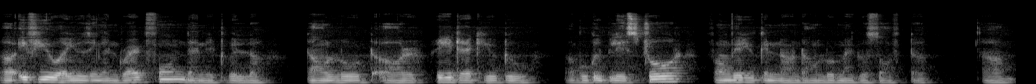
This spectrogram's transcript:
uh, if you are using android phone then it will uh, download or redirect you to uh, google play store from where you can uh, download microsoft um,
